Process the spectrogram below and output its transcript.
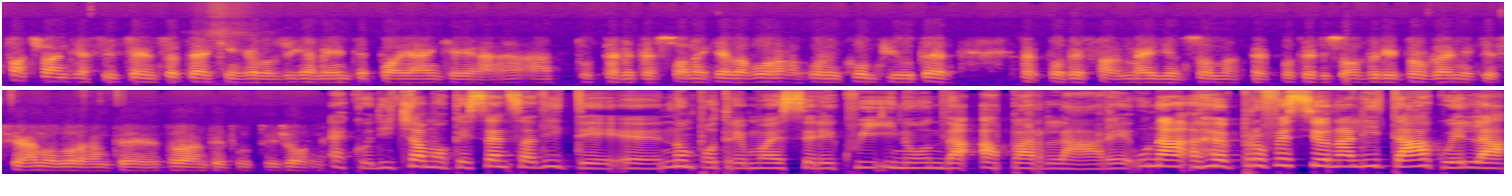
Faccio anche assistenza tecnica, logicamente, poi anche a, a, tutte le persone che lavorano con il computer per poter far meglio, insomma, per poter risolvere i problemi che si hanno durante, durante tutti i giorni. Ecco, diciamo che senza di te eh, non potremmo essere qui in onda a parlare. Una professionalità, quella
